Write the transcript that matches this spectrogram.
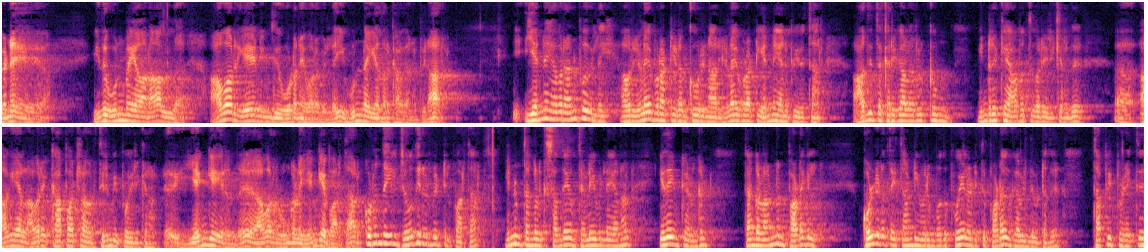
பெண்ணே இது உண்மையானால் அவர் ஏன் இங்கு உடனே வரவில்லை? உன்னை எதற்காக அனுப்பினார்? என்னை அவர் அனுப்பவில்லை. அவர் இளையபிராட்டியிடம் கூறினார் இளையபிராட்டி என்னை அனுப்பி வைத்தார். ஆதித்த கரிகாலருக்கும் இன்றைக்கே ஆபத்து வர இருக்கிறது. ஆகையால் அவரை காப்பாற்ற அவர் திரும்பி போயிருக்கிறார். எங்கே இருந்து? அவர் உங்களை எங்கே பார்த்தார்? குழந்தையில் ஜோதிடர் வீட்டில் பார்த்தார். இன்னும் தங்களுக்கு சந்தேகம் தெளியவில்லையானால் இதையும் கேளுங்கள். தங்கள் அண்ணன் படகில் கொள்ளிடத்தை தாண்டி வரும்போது புயல் அடித்து படகு கவிழ்ந்து விட்டது தப்பி பிழைத்து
